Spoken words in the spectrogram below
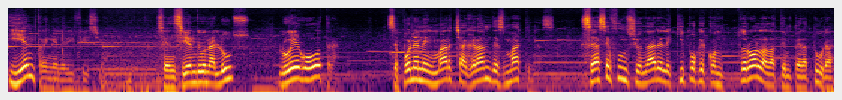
y entra en el edificio. Se enciende una luz, luego otra. Se ponen en marcha grandes máquinas. Se hace funcionar el equipo que controla la temperatura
